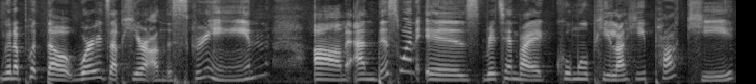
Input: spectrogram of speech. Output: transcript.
I'm going to put the words up here on the screen. Um, and this one is written by Kumu Pilahi Paki.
